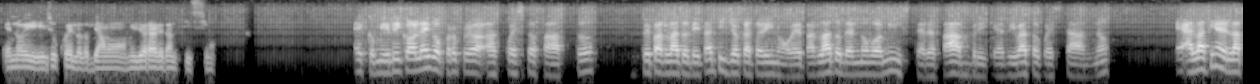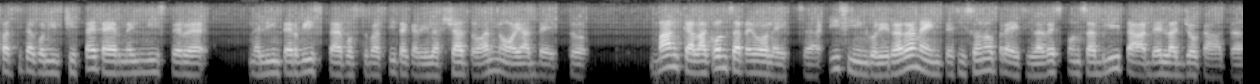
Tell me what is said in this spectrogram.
e noi su quello dobbiamo migliorare tantissimo. Ecco, mi ricollego proprio a questo fatto. Tu hai parlato dei tanti giocatori nuovi, hai parlato del nuovo mister Fabri che è arrivato quest'anno e alla fine della partita con il Città Eterna il mister nell'intervista post partita che ha rilasciato a noi ha detto manca la consapevolezza, i singoli raramente si sono presi la responsabilità della giocata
